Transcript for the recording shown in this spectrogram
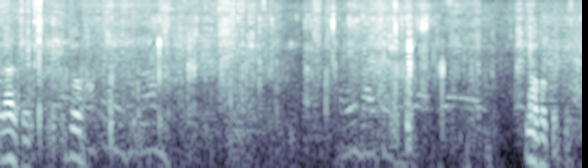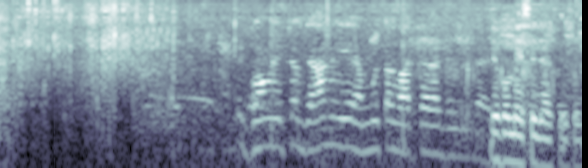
લાવ સાહેબ જો ના પકડ देखो मैसेज आते हैं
